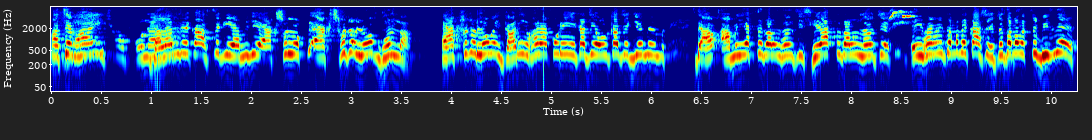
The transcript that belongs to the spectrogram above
আচ্ছা ভাই। দালালদের কাছ থেকে আমি যে একশো লোক একশোটা লোক ধরলাম একশোটা লোক এই গাড়ি ভাড়া করে এর কাছে ওর কাছে গিয়ে আমি- একটা দালাল ধরেছি সে একটা দালাল হয়েছে এইভাবেই তো আমাদের কাজ এটা তো আমাদের একটা বিজনেস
